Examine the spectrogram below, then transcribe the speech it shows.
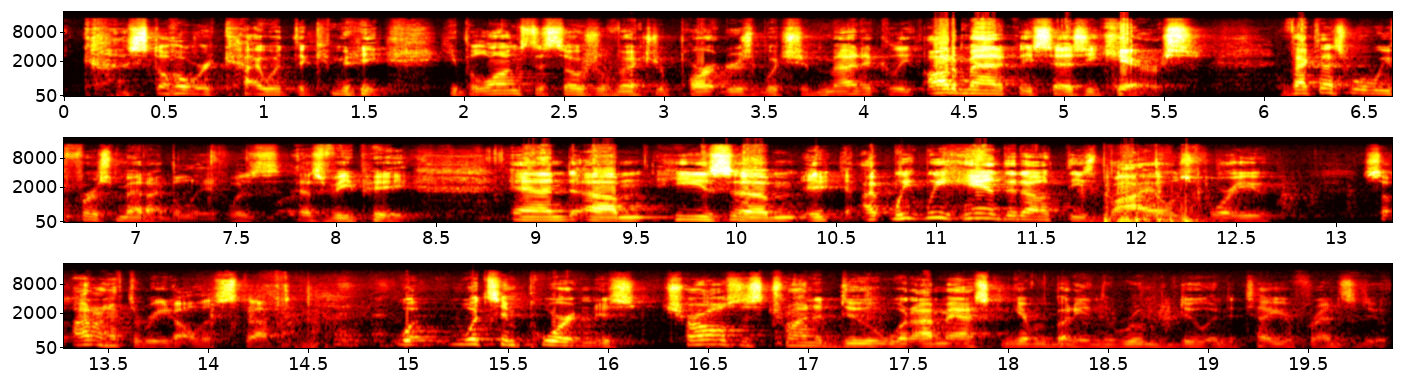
a stalwart guy with the community. He belongs to Social Venture Partners, which automatically, automatically says he cares. In fact, that's where we first met, I believe, was SVP. And um, he's, um, it- I- we we handed out these bios for you, so I don't have to read all this stuff. What- What's important is Charles is trying to do what I'm asking everybody in the room to do and to tell your friends to do.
